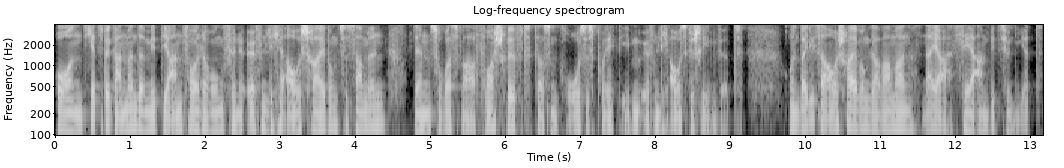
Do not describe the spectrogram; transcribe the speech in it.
Und jetzt begann man damit, die Anforderungen für eine öffentliche Ausschreibung zu sammeln, denn sowas war Vorschrift, dass ein großes Projekt eben öffentlich ausgeschrieben wird. Und bei dieser Ausschreibung, da war man, naja, sehr ambitioniert.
